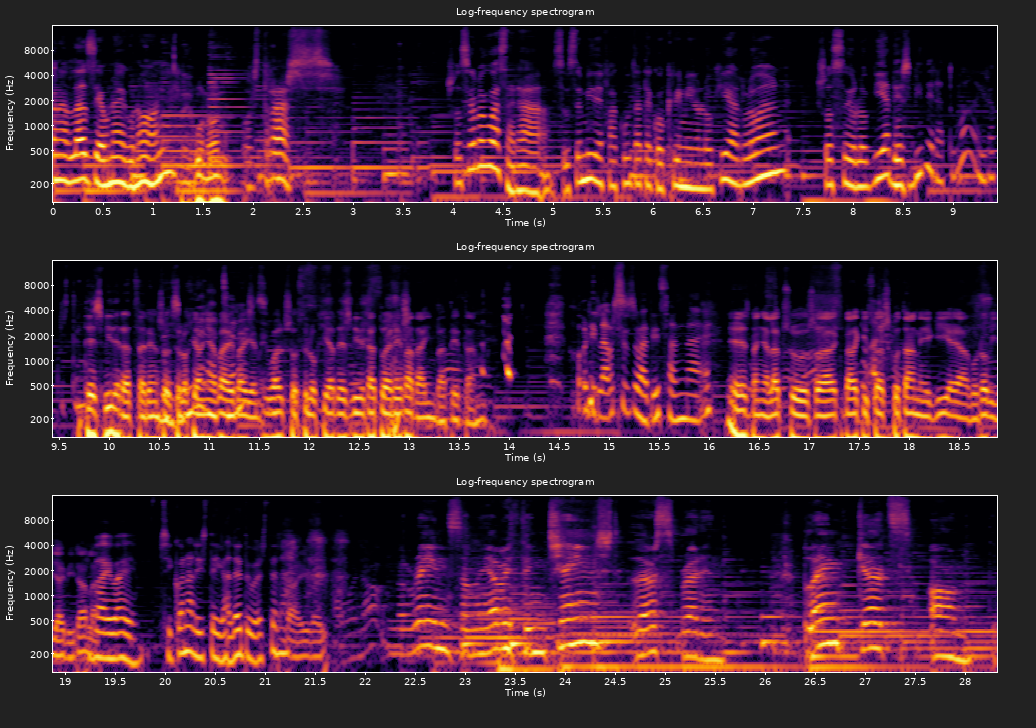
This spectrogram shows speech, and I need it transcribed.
Juan Aldaz, jauna egunon. Egunon. Ostras, soziologoa zara, zuzenbide fakultateko kriminologia arloan, soziologia desbideratua irakusten? Desbideratzaren soziologia, baina bai, bai, igual soziologia desbideratua ere badain batetan. Hori lapsus bat izan da, eh? Ez, baina lapsus, badakizu askotan egia borobilak dirala. Bai, bai, psikoanalistei galdetu, bestela. bai. bai. The rain, suddenly everything changed. They're spreading blankets on the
